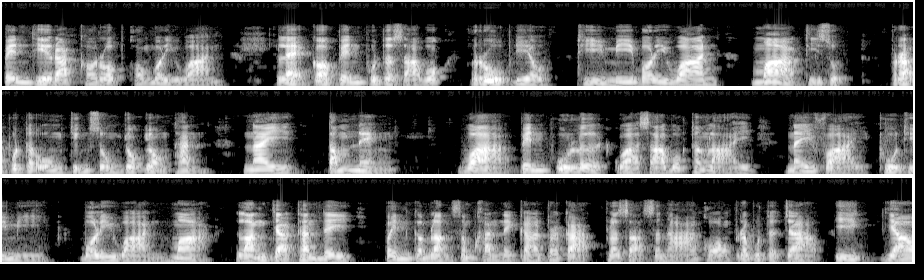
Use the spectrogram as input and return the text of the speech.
เป็นที่รักเคารพของบริวาร และก็เป็นพุทธสาวกรูปเดียวที่มีบริวารมากที่สุด พระพุทธองค์จึงทรงยกย่องท่านในตำแหน่งว่าเป็นผู้เลิศกว่าสาวกทั้งหลายในฝ่ายผู้ที่มี บริวารมาก หลังจากท่านได้เป็นกำลังสำคัญในการประกาศพระศาสนาของพระพุทธเจ้าอีกยาว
